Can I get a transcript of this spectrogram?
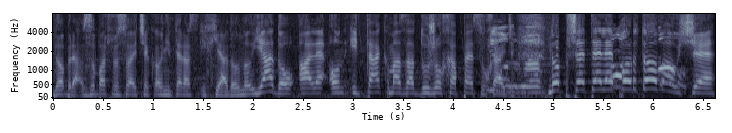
Dobra, zobaczmy, słuchajcie, jak oni teraz ich jadą. No jadą, ale on i tak ma za dużo HP, słuchajcie. on ma? No przeteleportował się!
